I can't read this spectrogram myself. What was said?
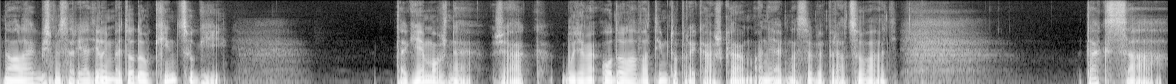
No ale ak by sme sa riadili metodou kintsugi, tak je možné, že ak budeme odolávať týmto prekážkam a nejak na sebe pracovať, tak sa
